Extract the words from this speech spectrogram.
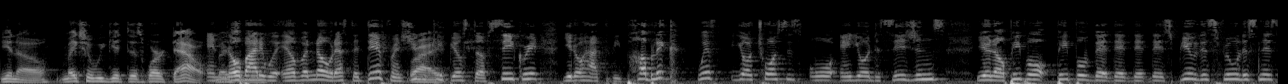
you know, make sure we get this worked out. And basically. nobody will ever know. That's the difference. You right. can keep your stuff secret. You don't have to be public with your choices or and your decisions. You know, people people that that, that, that spew this foolishness,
